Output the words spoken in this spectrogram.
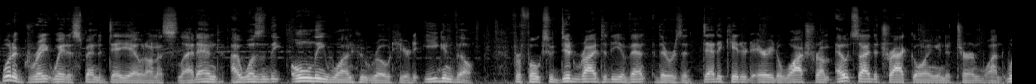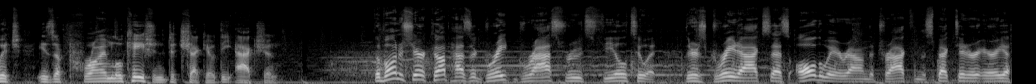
What a great way to spend a day out on a sled, and I wasn't the only one who rode here to Eganville. For folks who did ride to the event, there was a dedicated area to watch from outside the track going into turn one, which is a prime location to check out the action. The Bonnechere Cup has a great grassroots feel to it. There's great access all the way around the track from the spectator area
